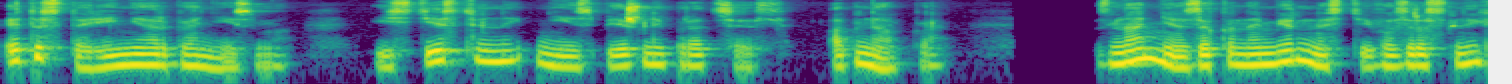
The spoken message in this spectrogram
Это старение организма, естественный неизбежный процесс. Однако, знание закономерностей возрастных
